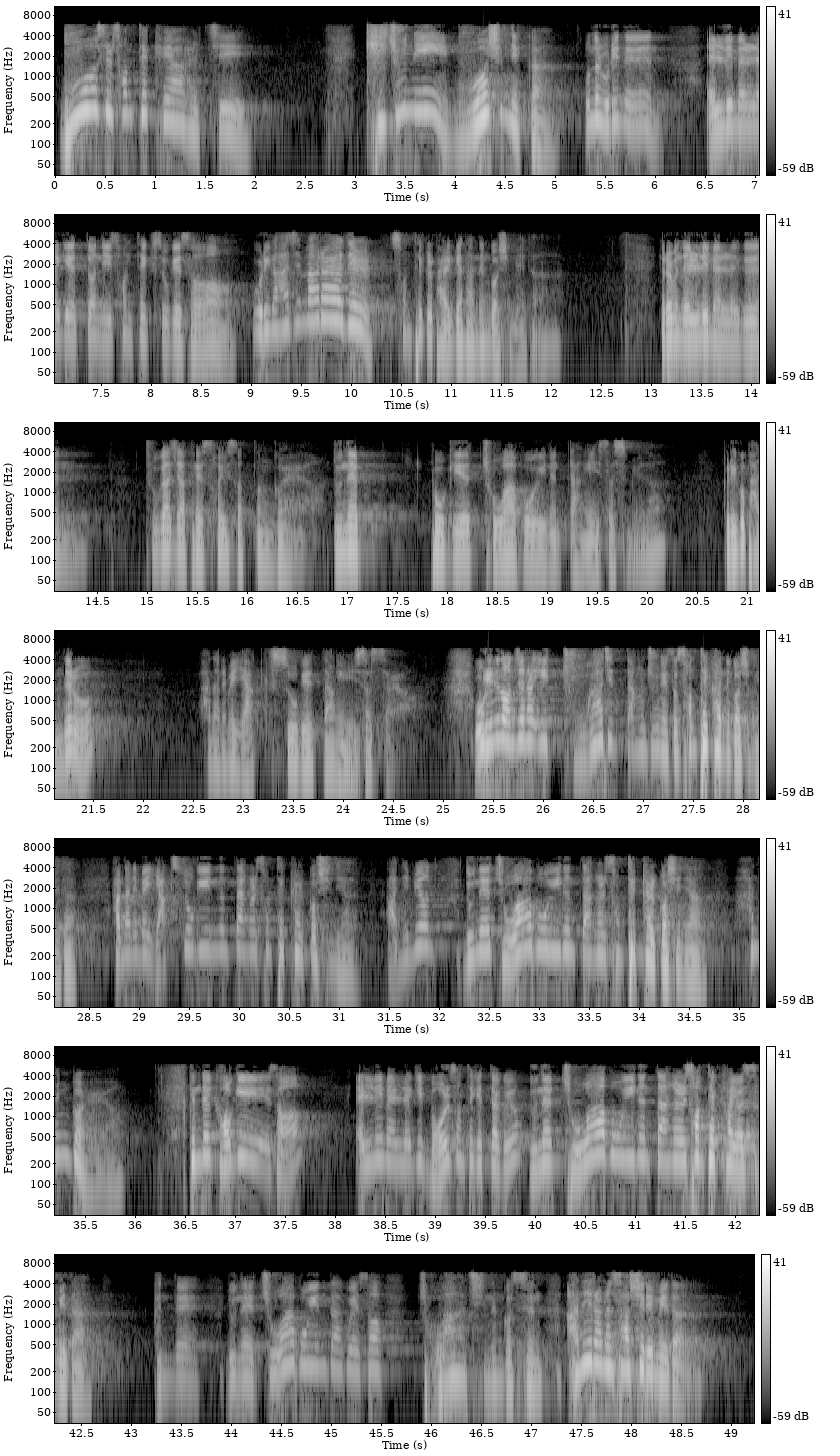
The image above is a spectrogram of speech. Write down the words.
무엇을 선택해야 할지 기준이 무엇입니까? 오늘 우리는 엘리멜렉이 했던 이 선택 속에서 우리가 하지 말아야 될 선택을 발견하는 것입니다. 여러분 엘리멜렉은 두 가지 앞에 서 있었던 거예요. 눈에 보기에 좋아 보이는 땅에 있었습니다. 그리고 반대로 하나님의 약속의 땅에 있었어요. 우리는 언제나 이 두 가지 땅 중에서 선택하는 것입니다. 하나님의 약속이 있는 땅을 선택할 것이냐, 아니면 눈에 좋아 보이는 땅을 선택할 것이냐 하는 거예요. 근데 거기에서 엘리멜렉이 뭘 선택했다고요? 눈에 좋아 보이는 땅을 선택하였습니다. 근데 눈에 좋아 보인다고 해서 좋아지는 것은 아니라는 사실입니다.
